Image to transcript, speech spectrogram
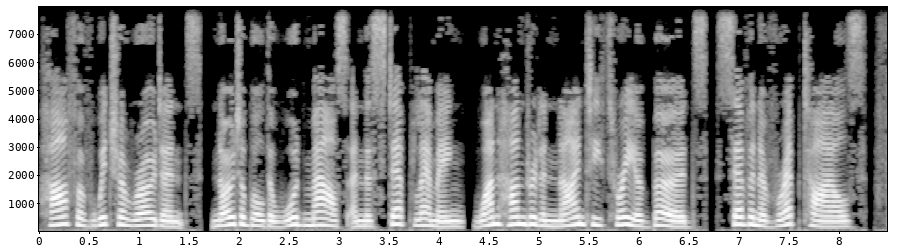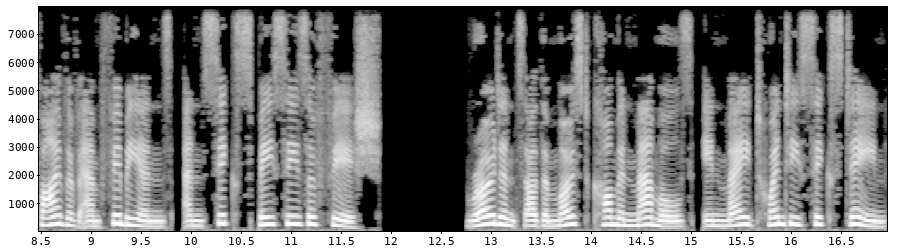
half of which are rodents, notable the wood mouse and the steppe lemming, 193 of birds, 7 of reptiles, 5 of amphibians, and 6 species of fish. Rodents are the most common mammals. In May 2016,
